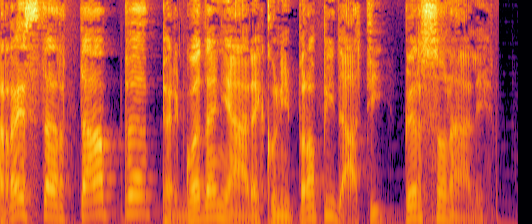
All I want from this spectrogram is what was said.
Tre startup per guadagnare con i propri dati personali.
